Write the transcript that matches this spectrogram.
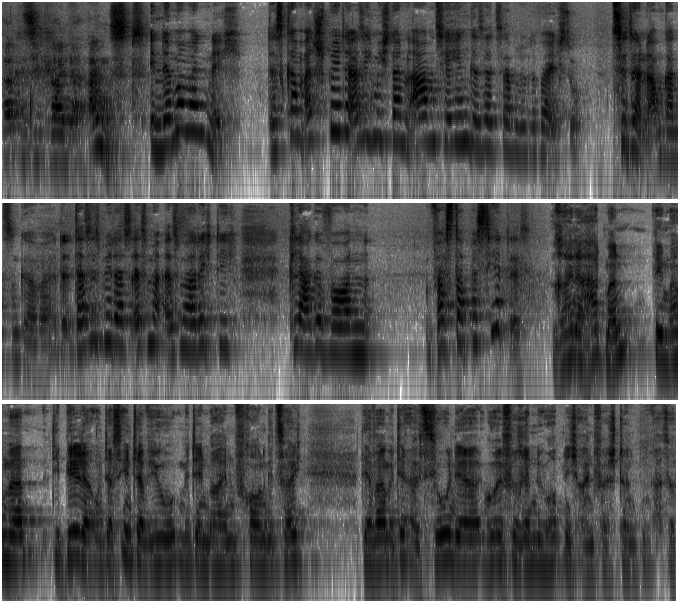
Hatten Sie keine Angst? In dem Moment nicht. Das kam erst später, als ich mich dann abends hier hingesetzt habe, da war ich so zitternd am ganzen Körper. Das ist mir das erstmal erstmal richtig klar geworden, was da passiert ist. Rainer Hartmann, dem haben wir die Bilder und das Interview mit den beiden Frauen gezeigt. Der war mit der Aktion der Golferin überhaupt nicht einverstanden. Also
